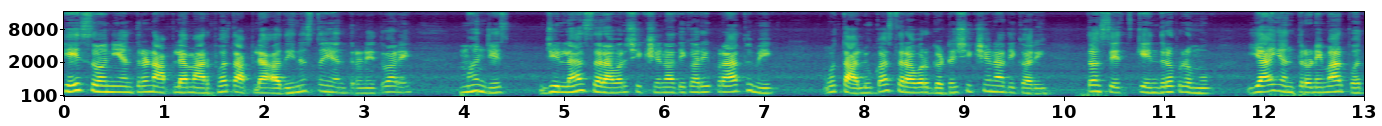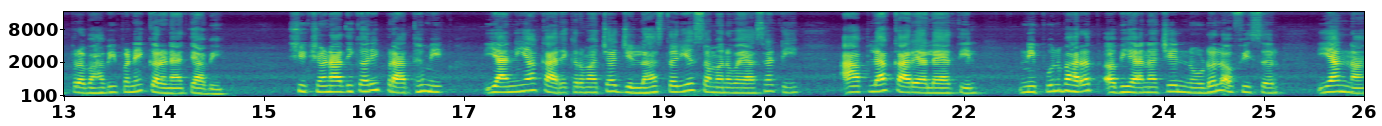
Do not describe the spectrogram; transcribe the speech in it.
हे सनियंत्रण आपल्यामार्फत आपल्या अधीनस्थ यंत्रणेद्वारे म्हणजेच जिल्हा स्तरावर शिक्षणाधिकारी प्राथमिक व तालुका स्तरावर गट शिक्षणाधिकारी तसेच केंद्रप्रमुख या यंत्रणेमार्फत प्रभावीपणे करण्यात यावे. शिक्षणाधिकारी प्राथमिक यांनी या कार्यक्रमाच्या जिल्हास्तरीय समन्वयासाठी आपल्या कार्यालयातील निपुण भारत अभियानाचे नोडल ऑफिसर यांना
